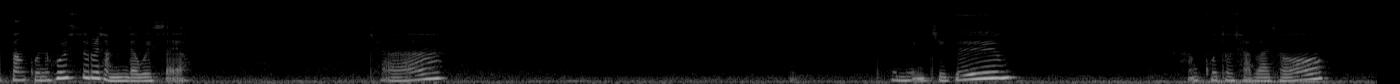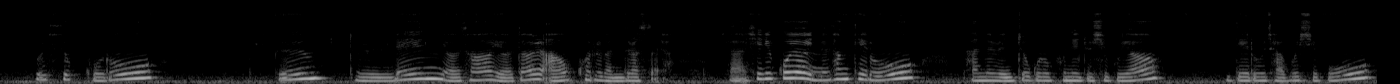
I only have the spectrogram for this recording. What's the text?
뒷판 코는 홀수로 잡는다고 했어요. 자, 저는 지금 한 코 더 잡아서 홀수코로 지금 둘, 넷, 여섯, 여덟, 아홉 코를 만들었어요. 자, 실이 꼬여 있는 상태로 바늘 왼쪽으로 보내주시고요. 이대로 잡으시고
